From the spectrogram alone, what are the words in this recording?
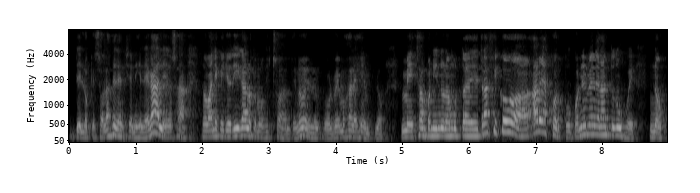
de lo que son las detenciones ilegales. O sea, no vale que yo diga lo que hemos dicho antes, ¿no? Volvemos al ejemplo. Me están poniendo una multa de tráfico, a habeas corpus, ponerme delante de un juez. No.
